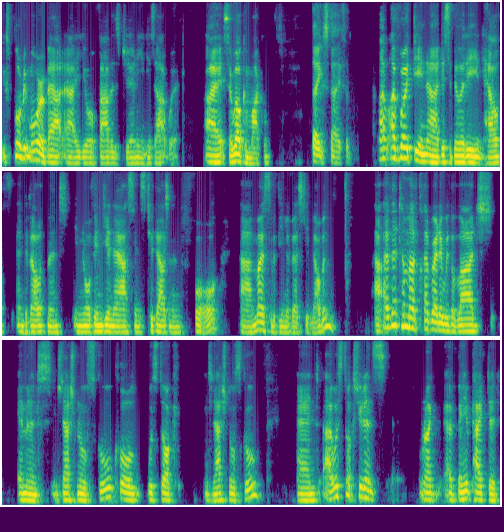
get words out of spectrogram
explore a bit more about uh, your father's journey and his artwork. Uh, so welcome, Michael. Thanks, Nathan. I've worked in uh, disability and health and development in North India now since 2004, uh, mostly with the University of Melbourne. Uh, over that time, I've collaborated with a large, eminent international school called Woodstock International School. And uh, Woodstock students have been impacted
